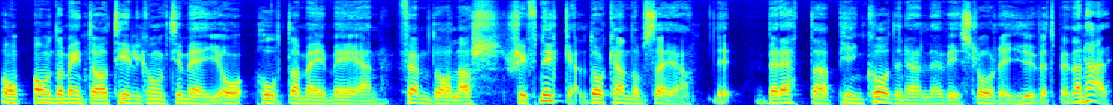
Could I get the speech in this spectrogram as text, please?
Om, om de inte har tillgång till mig och hotar mig med en 5 dollars skiftnyckel. Då kan de säga eh, berätta pinkoden eller vi slår dig i huvudet med den här.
